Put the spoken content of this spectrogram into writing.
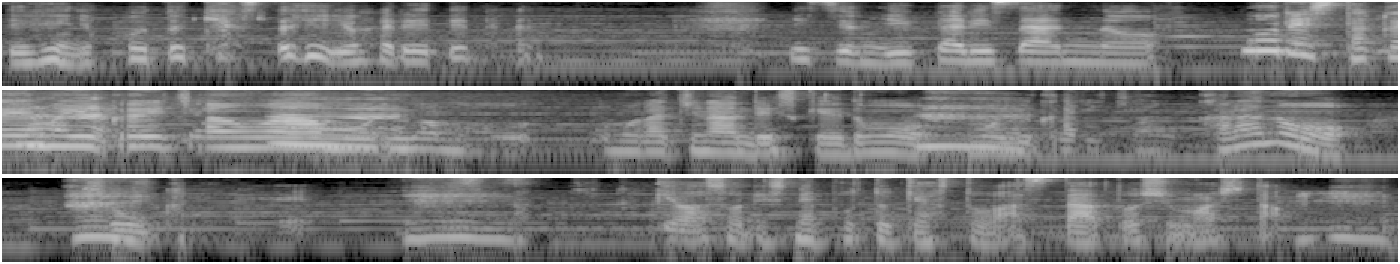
ていうふうにポッドキャストで言われてたんですよね。ゆかりさんの。そうです、高山ゆかりちゃんははい。もう今も友達なんですけれども、もうゆかりちゃんからの紹介で、ねきっかけはそうですね、ポッドキャストはスタートしました。ええ。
